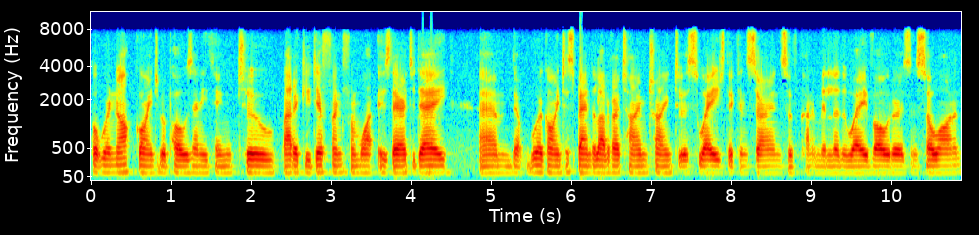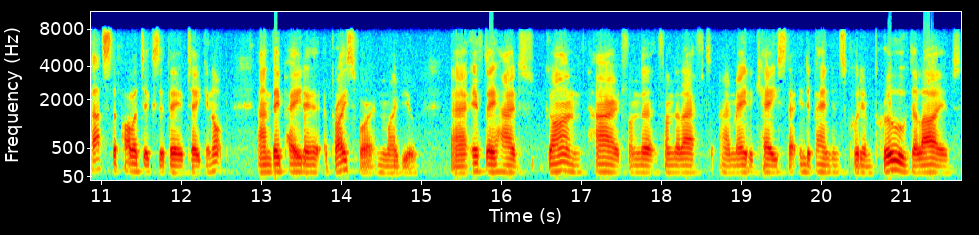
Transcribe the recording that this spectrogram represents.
but we're not going to propose anything too radically different from what is there today. Um, that we're going to spend a lot of our time trying to assuage the concerns of kind of middle of the way voters and so on. And that's the politics that they've taken up. And they paid a, a price for it, in my view. Uh, if they had gone hard from the from the left and made a case that independence could improve the lives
